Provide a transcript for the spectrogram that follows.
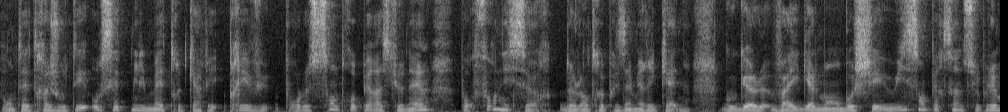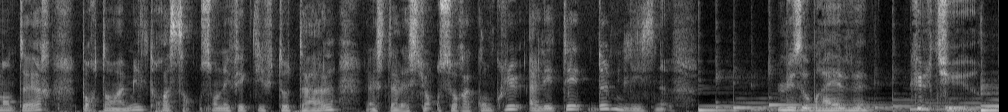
vont être ajoutés aux 7000 mètres carrés prévus pour le centre opérationnel pour fournisseurs de l'entreprise américaine. Google va également embaucher 800 personnes supplémentaires, portant à 1300 son effectif total. L'installation sera conclue à l'été 2019. L'uso brève, culture.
